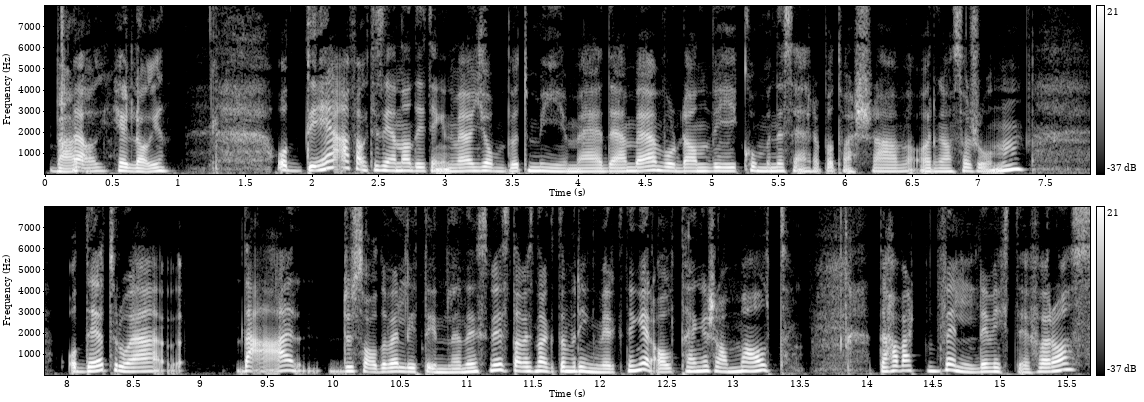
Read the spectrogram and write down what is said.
Hver dag, ja. hele dagen. Og det er faktisk en av de tingene vi har jobbet mye med i DNB, hvordan vi kommuniserer på tvers av organisasjonen. Og det tror jeg det er Du sa det vel litt innledningsvis da vi snakket om ringvirkninger. Alt henger sammen med alt. Det har vært veldig viktig for oss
